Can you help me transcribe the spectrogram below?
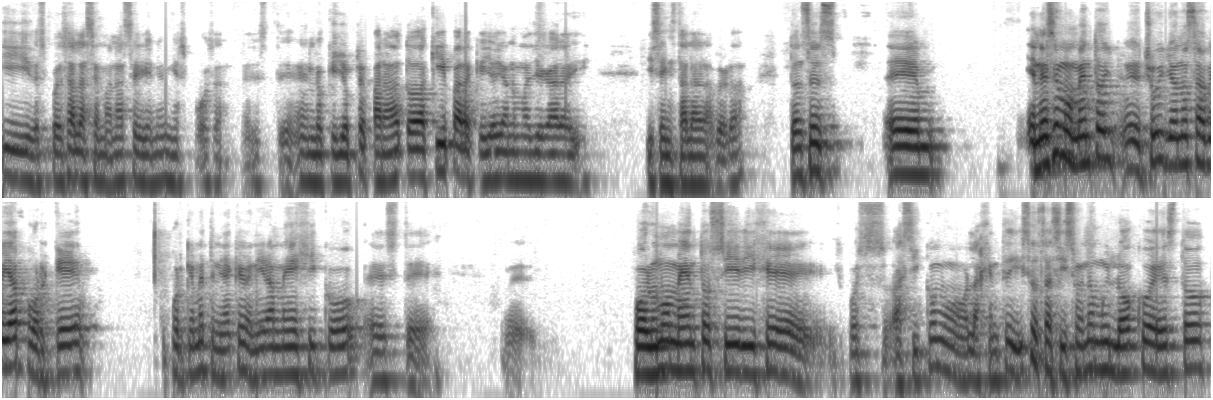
y después a la semana se viene mi esposa, este, en lo que yo preparaba todo aquí para que ella ya nomás llegara y, y se instalara, ¿verdad? Entonces, em, en ese momento, eh, Chuy, yo no sabía por qué, por qué me tenía que venir a México, este, eh, por un momento sí dije, pues así como la gente dice, o sea, sí suena muy loco esto,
